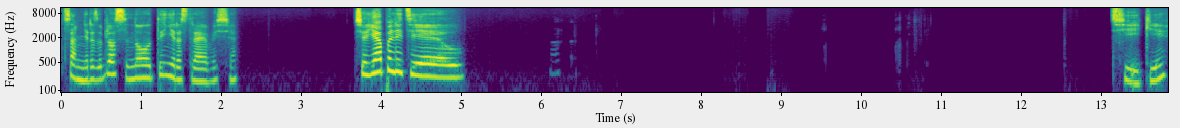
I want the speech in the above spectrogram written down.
сам не разобрался, но ты не расстраивайся. Все, я полетел. так? Тики.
